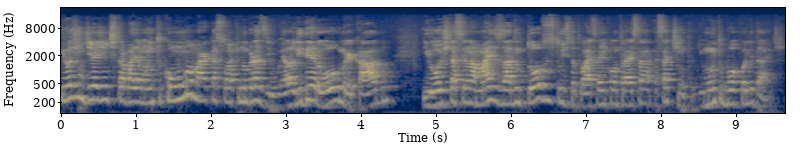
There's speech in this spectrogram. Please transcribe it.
E hoje em dia a gente trabalha muito com uma marca só aqui no Brasil. Ela liderou o mercado e hoje está sendo a mais usada em todos os estúdios de tatuagem. Vai encontrar essa, essa tinta de muito boa qualidade.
